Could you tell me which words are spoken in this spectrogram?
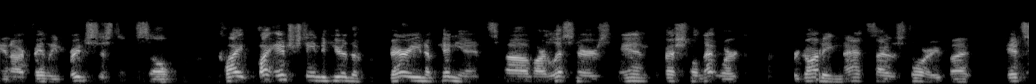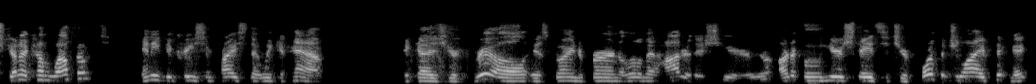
and our failing bridge systems. So, quite quite interesting to hear the varying opinions of our listeners and professional network regarding that side of the story. But it's going to come welcomed any decrease in price that we can have because your grill is going to burn a little bit hotter this year. The article here states that your 4th of July picnic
